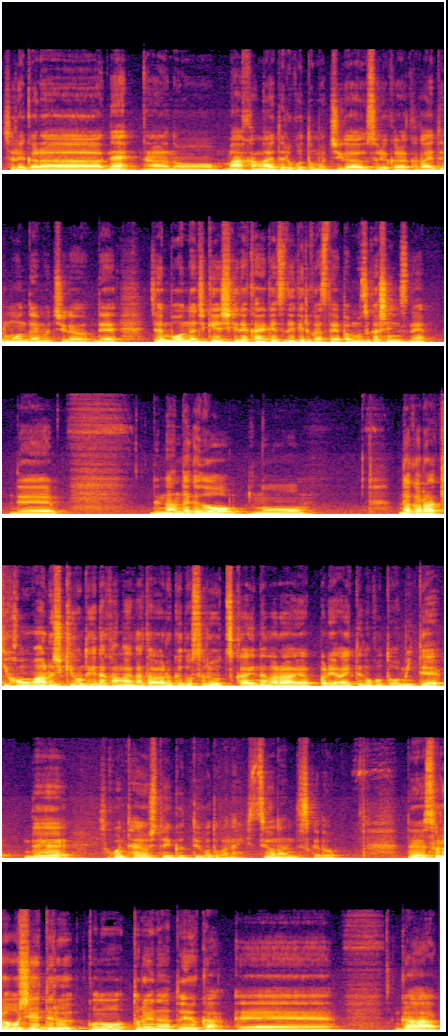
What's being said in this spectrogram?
それからねあのまあ考えてることも違うそれから抱えてる問題も違うで全部同じ形式で解決できるかってやっぱ難しいんですね。ででなんだけどのだから基本はあるし基本的な考え方はあるけどそれを使いながらやっぱり相手のことを見てでそこに対応していくっていうことがね必要なんですけどでそれを教えてるこのトレーナーというか、えー、が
